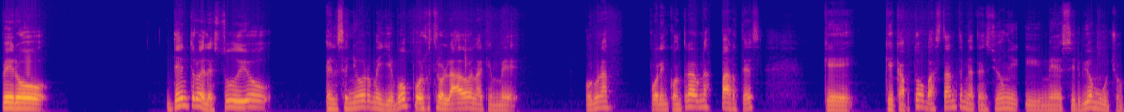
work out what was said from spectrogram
Pero dentro del estudio, el Señor me llevó por otro lado en la que me, por, una, por encontrar unas partes que, que captó bastante mi atención y, me sirvió mucho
